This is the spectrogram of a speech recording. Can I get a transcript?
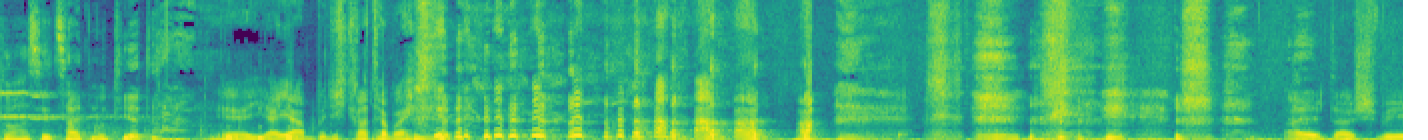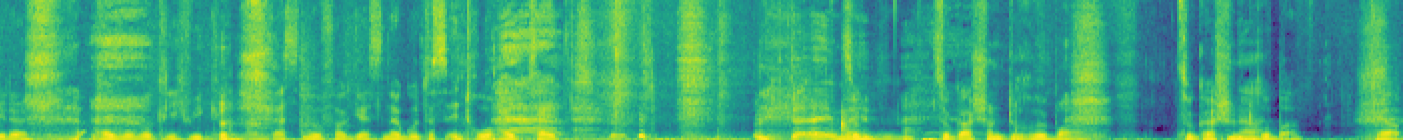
So, hast du die Zeit notiert? Ja, ja, ja bin ich gerade dabei. Alter Schwede. Also wirklich, wie kann man das nur vergessen? Na gut, das Intro, Halbzeit. So, sogar schon drüber. Sogar schon Na. drüber. Ja.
